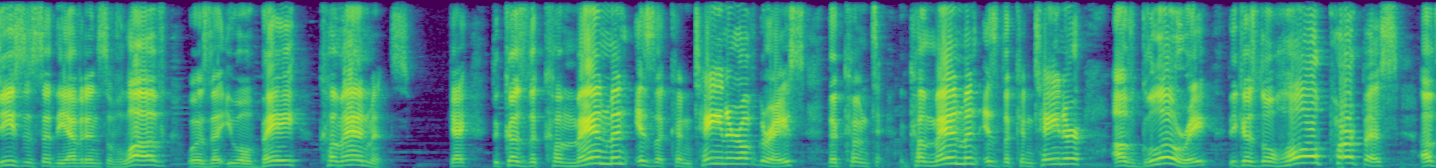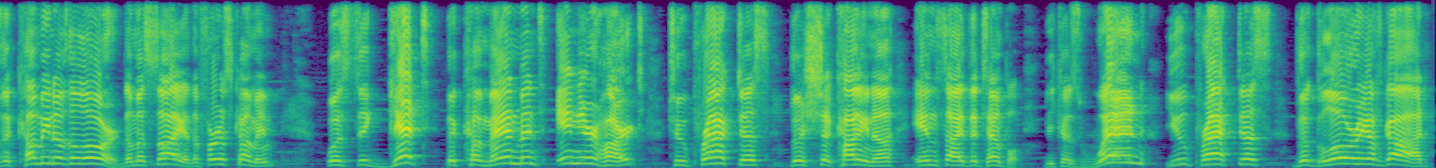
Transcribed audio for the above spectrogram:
Jesus said the evidence of love was that you obey commandments. Okay? Because the commandment is the container of grace, the con- commandment is the container of glory, because the whole purpose of the coming of the Lord, the Messiah, the first coming, was to get the commandment in your heart to practice the Shekinah inside the temple. Because when you practice the glory of God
